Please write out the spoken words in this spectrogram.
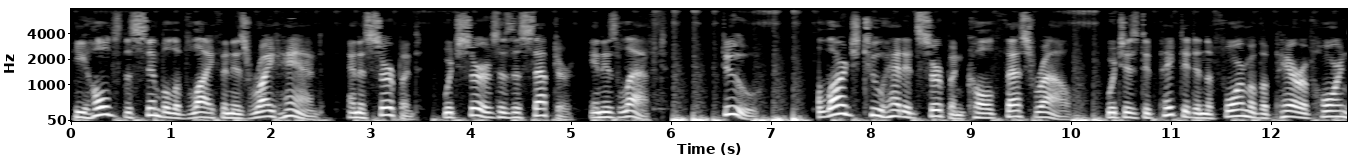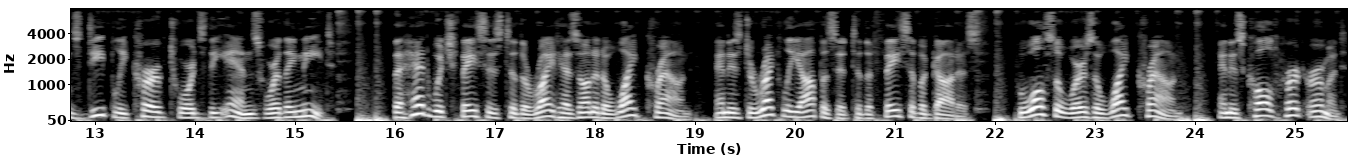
he holds the symbol of life in his right hand, and a serpent, which serves as a scepter, in his left. 2. A large two-headed serpent called Thesrau, which is depicted in the form of a pair of horns deeply curved towards the ends where they meet. The head which faces to the right has on it a white crown, and is directly opposite to the face of a goddess, who also wears a white crown, and is called Hurt Ermit,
